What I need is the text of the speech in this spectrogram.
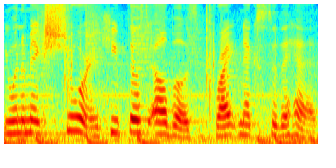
You want to make sure and keep those elbows right next to the head.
